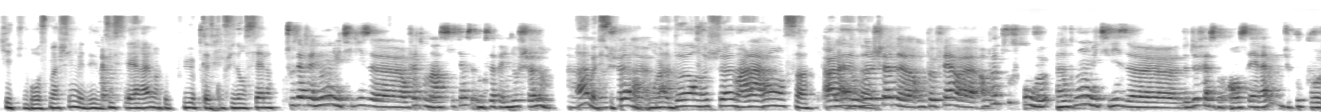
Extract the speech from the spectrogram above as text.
qui est une grosse machine, mais des outils CRM un peu plus peut-être confidentiels? Tout à fait. Nous, on utilise, euh, en fait, on a un système qui s'appelle Notion. ah, bah super, on adore Notion voilà. Voilà, donc Notion, on peut faire un peu tout ce qu'on veut. Donc nous, on utilise de deux façons. En CRM, du coup, pour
